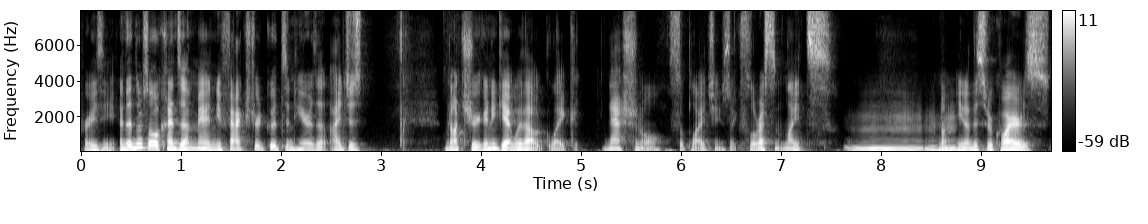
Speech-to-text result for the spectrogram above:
Crazy. And then there's all kinds of manufactured goods in here that I just I'm not sure you're going to get without like national supply chains, like fluorescent lights. Mm, Not- You know, this requires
